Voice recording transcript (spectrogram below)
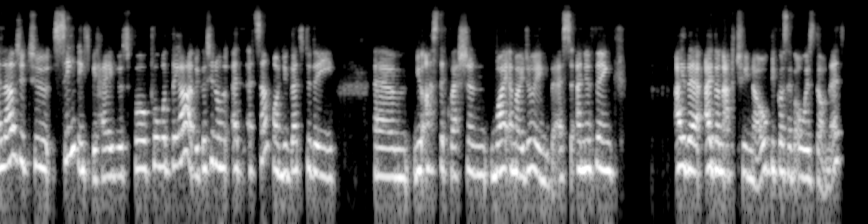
allows you to see these behaviors for for what they are because you know at, at some point you get to the um, you ask the question, why am I doing this? And you think, either I don't actually know because I've always done it.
